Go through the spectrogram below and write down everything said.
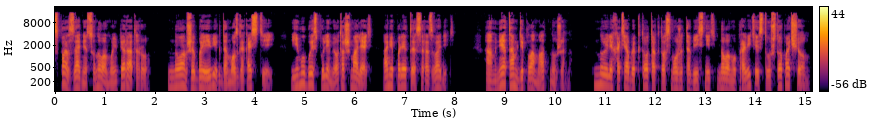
Спас задницу новому императору. Но он же боевик до мозга костей. Ему бы из пулемета шмалять, а не политесы разводить. А мне там дипломат нужен. Ну или хотя бы кто-то, кто сможет объяснить новому правительству, что почем,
